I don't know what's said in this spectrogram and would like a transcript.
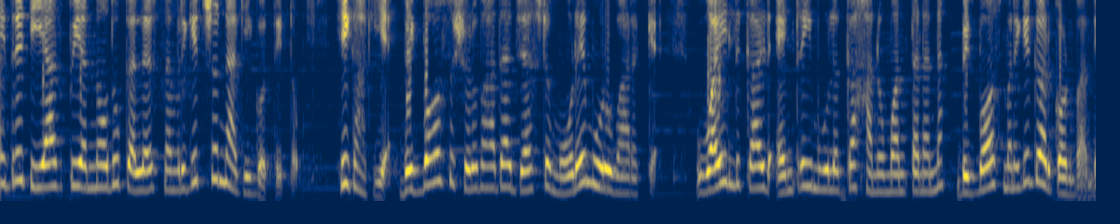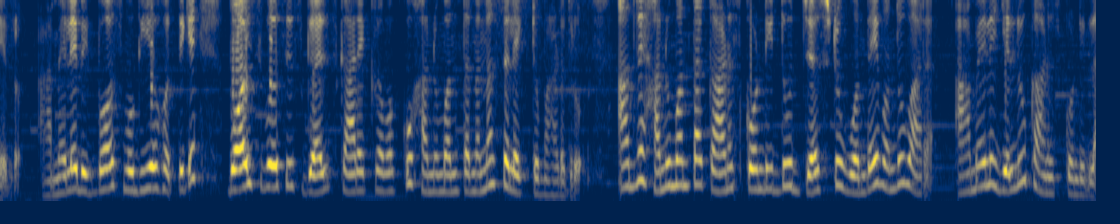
ಇದ್ರೆ ಟಿ ಆರ್ ಪಿ ಅನ್ನೋದು ಕಲರ್ಸ್ನವರಿಗೆ ಚೆನ್ನಾಗಿ ಗೊತ್ತಿತ್ತು. ಹೀಗಾಗಿಯೇ ಬಿಗ್ ಬಾಸ್ ಶುರುವಾದ ಜಸ್ಟ್ ಮೂರೇ ಮೂರು ವಾರಕ್ಕೆ ವೈಲ್ಡ್ ಕಾರ್ಡ್ ಎಂಟ್ರಿ ಮೂಲಕ ಹನುಮಂತನನ್ನ ಬಿಗ್ ಬಾಸ್ ಮನೆಗೆ ಕರ್ಕೊಂಡು ಬಂದಿದ್ರು. ಆಮೇಲೆ ಬಿಗ್ ಬಾಸ್ ಮುಗಿಯೋ ಹೊತ್ತಿಗೆ ಬಾಯ್ಸ್ ವರ್ಸಸ್ ಗರ್ಲ್ಸ್ ಕಾರ್ಯಕ್ರಮಕ್ಕೂ ಹನುಮಂತನನ್ನ ಸೆಲೆಕ್ಟ್ ಮಾಡಿದ್ರು. ಆದರೆ ಹನುಮಂತ ಕಾಣಿಸ್ಕೊಂಡಿದ್ದು ಜಸ್ಟ್ ಒಂದೇ ಒಂದು ವಾರ. ಆಮೇಲೆ ಎಲ್ಲೂ ಕಾಣಿಸ್ಕೊಂಡಿಲ್ಲ.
